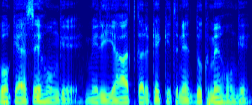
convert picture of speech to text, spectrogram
वो कैसे होंगे? मेरी याद करके कितने दुख में होंगे?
